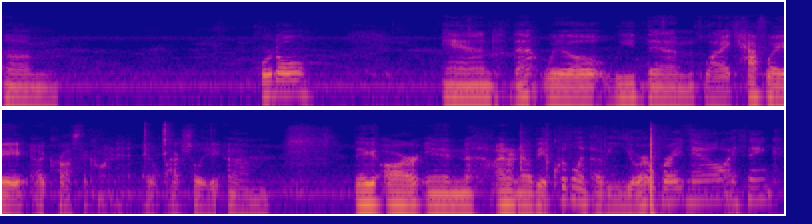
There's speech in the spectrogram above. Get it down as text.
Um, portal. And that will lead them like halfway across the continent. It'll actually. Um, they are in, I don't know, the equivalent of Europe right now, I think.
